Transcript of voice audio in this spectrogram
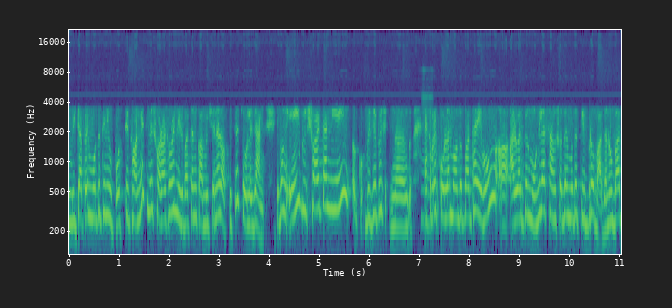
মিট মধ্যে তিনি উপস্থিত হননি তিনি সরাসরি নির্বাচন কমিশনের অফিসে চলে যান। এবং এই বিষয়টা নিয়েই বিজেপি একেবারে কল্যাণ বন্দ্যোপাধ্যায় এবং আরও একজন মহিলা সাংসদের মধ্যে তীব্র বাদানুবাদ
